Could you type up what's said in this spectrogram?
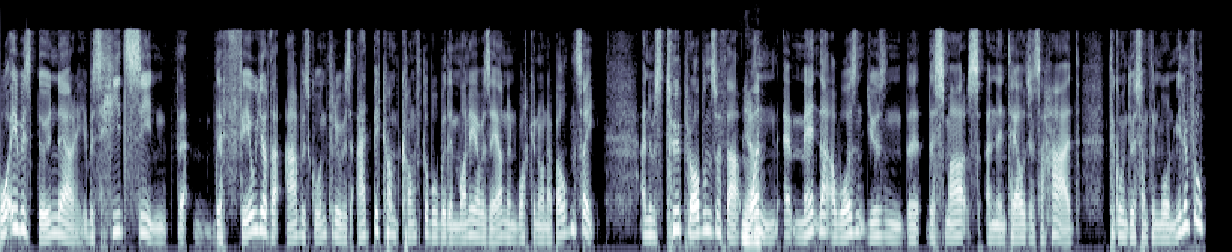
what he was doing there, it was he'd seen that the failure that I was going through was I'd become comfortable with the money I was earning working on a building site. And there was two problems with that. Yeah. One, it meant that I wasn't using the, the smarts and the intelligence I had to go and do something more meaningful.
